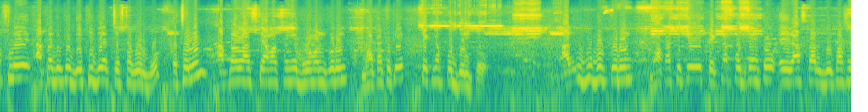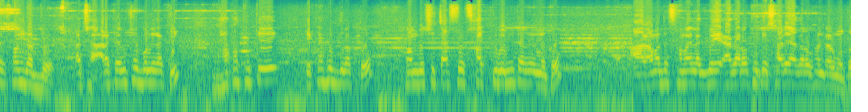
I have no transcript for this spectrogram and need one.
আসলে আপনাদেরকে দেখিয়ে দেওয়ার চেষ্টা করব। তো চলুন, আপনারাও আজকে আমার সঙ্গে ভ্রমণ করুন ঢাকা থেকে টেকনাফ পর্যন্ত। আর উপভোগ করুন ঢাকা থেকে টেকনাফ পর্যন্ত এই রাস্তার দুপাশের সৌন্দর্য। আচ্ছা আরেকটা বিষয় বলে রাখি, ঢাকা থেকে টেকনাফের দূরত্ব কম বেশি চারশো ষাট কিলোমিটারের মতো, আর আমাদের সময় লাগবে এগারো থেকে সাড়ে এগারো ঘণ্টার মতো।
